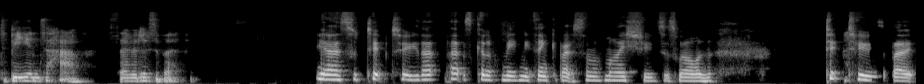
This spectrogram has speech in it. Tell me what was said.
to be and to have. So, Elizabeth. Yeah, so tip two, that that's kind of made me think about some of my shoulds as well. And tip two is about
